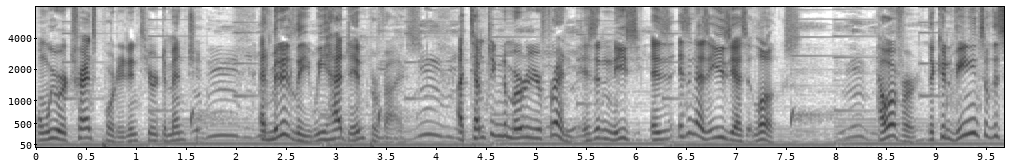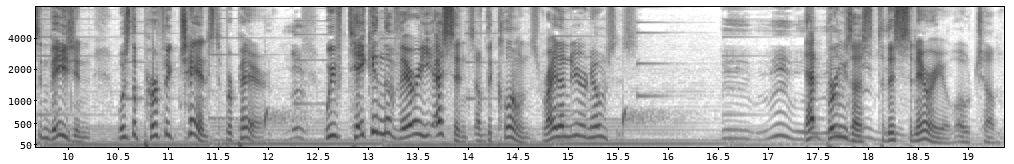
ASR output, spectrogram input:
when we were transported into your dimension. Admittedly, we had to improvise. Attempting to murder your friend isn't easy isn't as easy as it looks. However, the convenience of this invasion was the perfect chance to prepare. We've taken the very essence of the clones right under your noses. That brings us to this scenario, oh chum.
